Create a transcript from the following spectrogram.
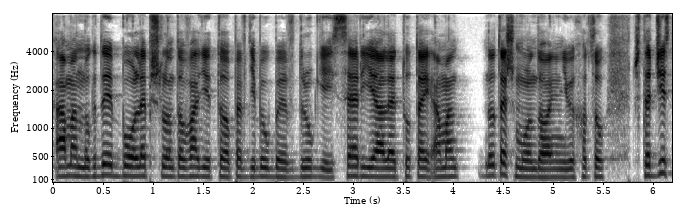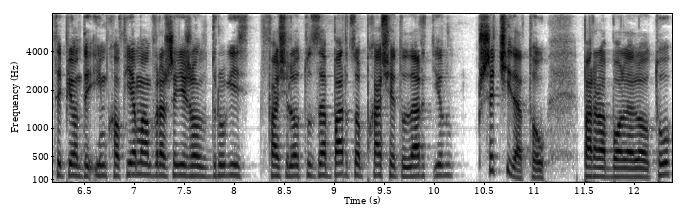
Aman, no gdyby było lepsze lądowanie, to pewnie byłby w drugiej serii, ale tutaj Aman, no też mu lądowania nie wychodzą. 45 Imhoff, ja mam wrażenie, że on w drugiej fazie lotu za bardzo pcha się do dart i on przecina tą parabolę lotu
